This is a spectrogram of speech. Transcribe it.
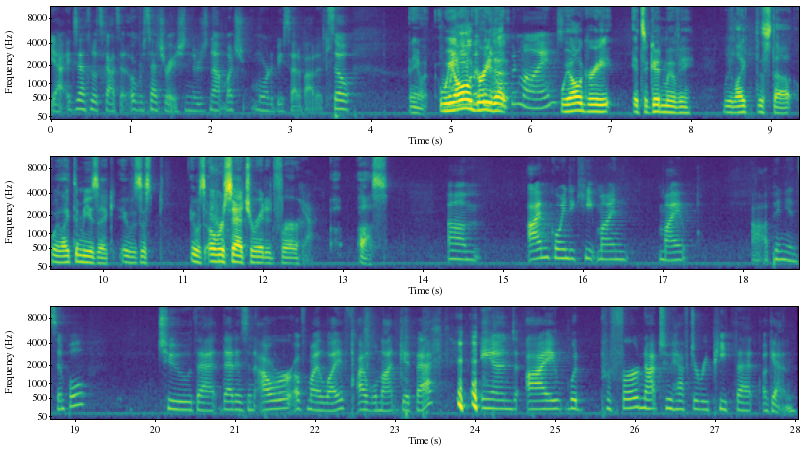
yeah, exactly what Scott said. Oversaturation. There's not much more to be said about it. So Anyway, we all agree an that open mind. we all agree it's a good movie. We like the stuff. We like the music. It was just it was oversaturated for Yeah. us. Um, I'm going to keep mine, my uh, opinion simple to that that is an hour of my life I will not get back. and I would prefer not to have to repeat that again.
